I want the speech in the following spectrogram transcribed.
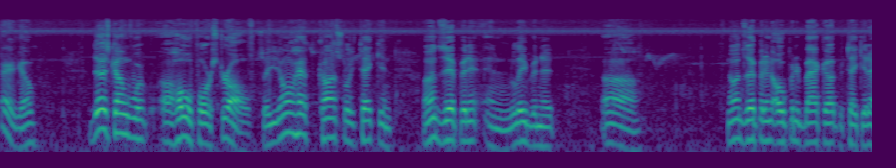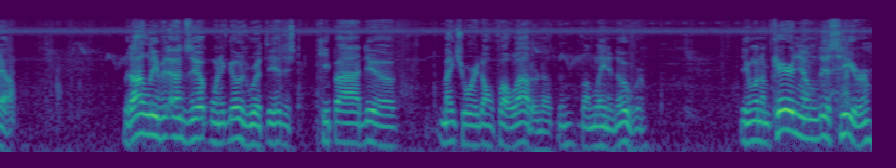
There. You go. It does come with a hole for a straw, so you don't have to constantly take in unzipping it and leaving it, uh, unzipping and open it back up to take it out. But I'll leave it unzipped when it goes with it, just keep an idea of, make sure it don't fall out or nothing if I'm leaning over. Then when I'm carrying on this here,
